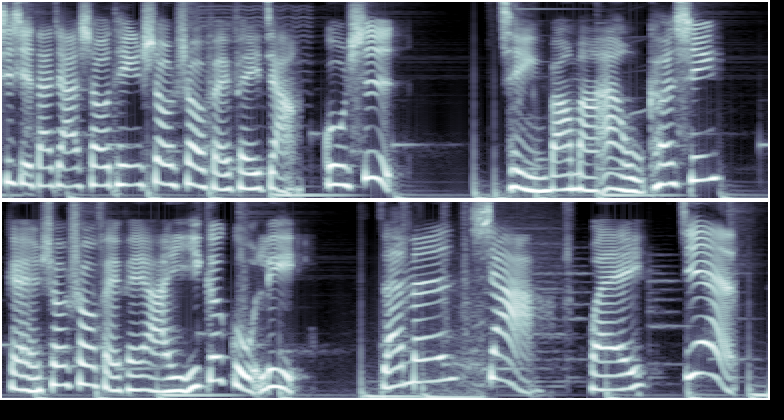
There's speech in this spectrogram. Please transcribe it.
谢谢大家收听瘦瘦肥肥讲故事，请帮忙按五颗星，给瘦瘦肥肥阿姨一个鼓励。咱们下回见。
